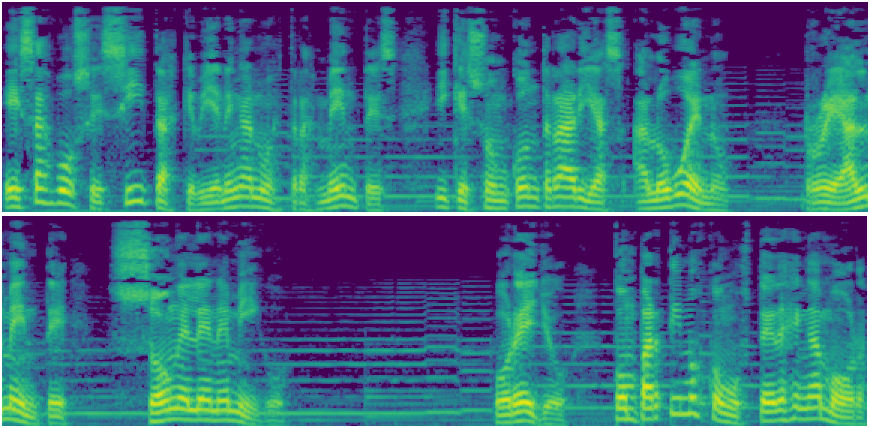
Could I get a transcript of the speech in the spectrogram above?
esas vocecitas que vienen a nuestras mentes y que son contrarias a lo bueno, realmente son el enemigo. Por ello, compartimos con ustedes en amor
